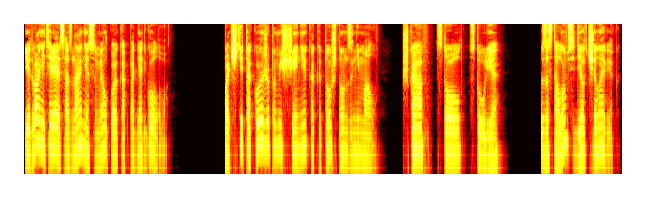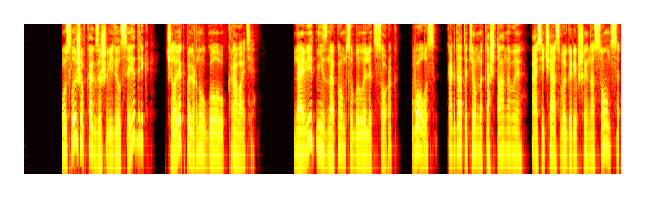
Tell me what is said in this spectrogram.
Едва не теряя сознание, сумел кое-как поднять голову. Почти такое же помещение, как и то, что он занимал. Шкаф, стол, стулья. За столом сидел человек. Услышав, как зашевелился Эдрик, человек повернул голову к кровати. На вид незнакомцу было лет сорок. Волосы, когда-то темно-каштановые, а сейчас выгоревшие на солнце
